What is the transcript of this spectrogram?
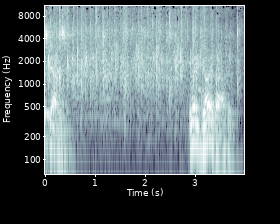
Cheers, guys. We enjoyed that, I think.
